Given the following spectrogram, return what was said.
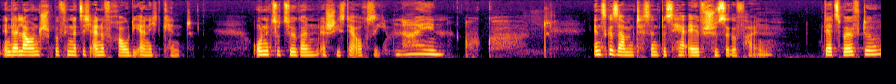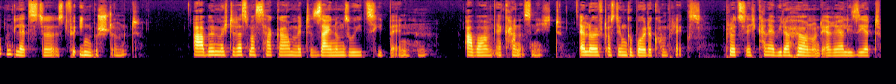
In der Lounge befindet sich eine Frau, die er nicht kennt. Ohne zu zögern erschießt er auch sie. Nein. Oh Gott. Insgesamt sind bisher elf Schüsse gefallen. Der zwölfte und letzte ist für ihn bestimmt. Abel möchte das Massaker mit seinem Suizid beenden. Aber er kann es nicht. Er läuft aus dem Gebäudekomplex. Plötzlich kann er wieder hören und er realisiert,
